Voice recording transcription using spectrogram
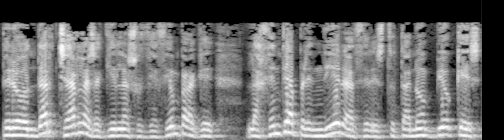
pero dar charlas aquí en la asociación para que la gente aprendiera a hacer esto tan obvio que es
